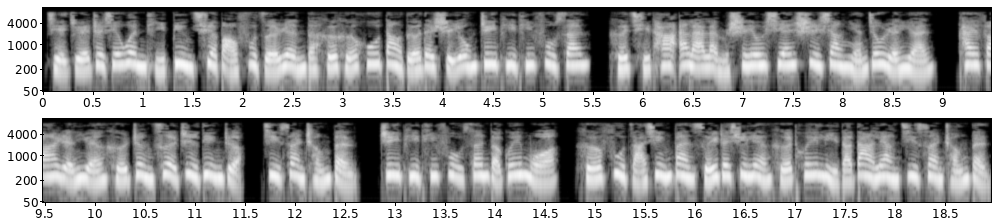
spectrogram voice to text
解决这些问题并确保负责任的和合乎道德的使用 GPT 负三和其他 LLM 是优先事项。研究人员、开发人员和政策制定者计算成本。GPT-3 的规模和复杂性伴随着训练和推理的大量计算成本。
